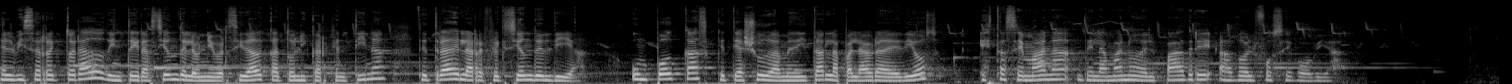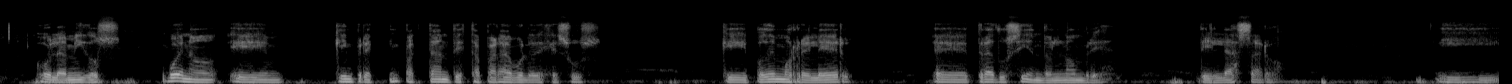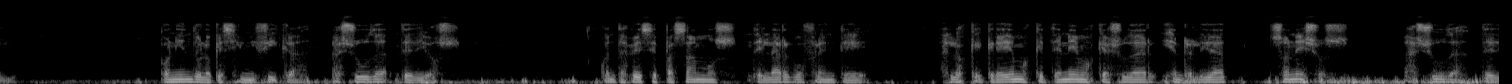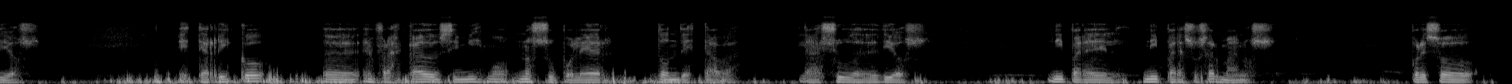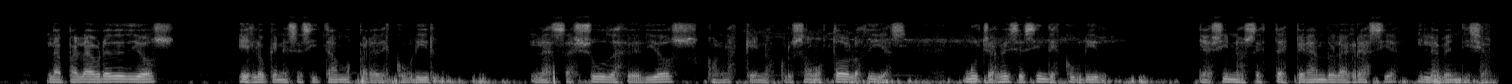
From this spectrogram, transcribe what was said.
El Vicerrectorado de Integración de la Universidad Católica Argentina te trae la Reflexión del Día, un podcast que te ayuda a meditar la palabra de Dios esta semana de la mano del Padre Adolfo Segovia. Hola amigos. Bueno, eh, qué impactante esta parábola de Jesús que podemos releer eh, traduciendo el nombre de Lázaro y poniendo lo que significa ayuda de Dios. ¿Cuántas veces pasamos de largo frente a los que creemos que tenemos que ayudar y en realidad son ellos, ayuda de Dios? Este rico eh, enfrascado en sí mismo no supo leer dónde estaba la ayuda de Dios, ni para él, ni para sus hermanos. Por eso la palabra de Dios es lo que necesitamos para descubrir las ayudas de Dios con las que nos cruzamos todos los días, muchas veces sin descubrir que allí nos está esperando la gracia y la bendición.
